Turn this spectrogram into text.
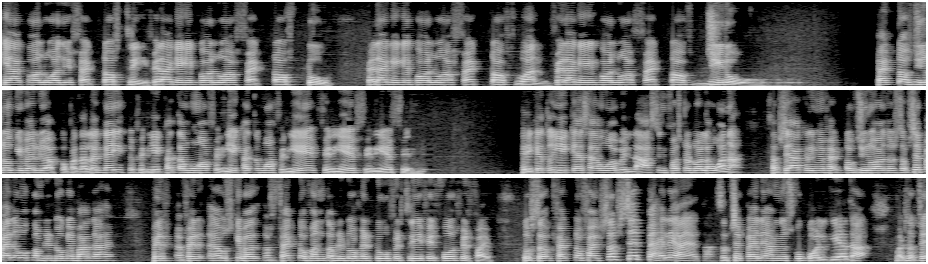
क्या कॉल हुआ जी? फैक्ट ऑफ़ थ्री फिर आगे क्या कॉल हुआ? फैक्ट ऑफ़ टू फिर आगे क्या कॉल हुआ? फैक्ट ऑफ़ वन फिर आगे क्या कॉल हुआ? Fact of zero fact of zero की वैल्यू आपको पता लग गई तो फिर ये खत्म हुआ, फिर ये खत्म हुआ, फिर ये फिर ये फिर ये फिर ये। ठीक है तो ये कैसा हुआ भाई? लास्ट इन फ़र्स्ट वाला हुआ ना? सबसे आखिरी में फैक्ट ऑफ़ ज़ीरो आया तो सबसे पहले वो कंप्लीट होके भागा है। फिर फिर उसके बाद फैक्ट ऑफ़ वन कंप्लीट हुआ, फिर टू फिर थ्री फिर फोर फिर फाइव तो सब फैक्ट ऑफ़ फाइव सबसे पहले आया था। सबसे पहले हमने उसको कॉल किया था बट सबसे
